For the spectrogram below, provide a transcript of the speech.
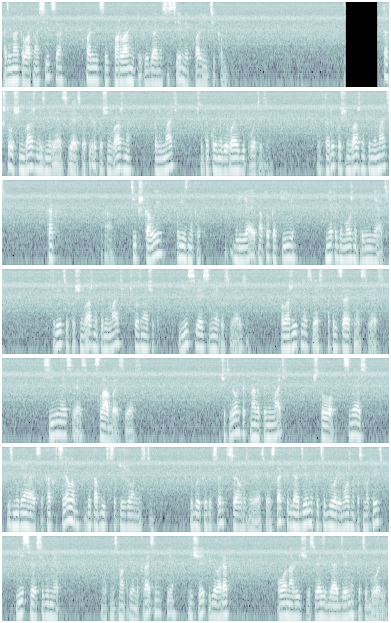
одинаково относиться к полиции, к парламенту, к легальной системе, к политикам. Так что очень важно измерять связь. Во-первых, очень важно понимать, что такое нулевая гипотеза. Во-вторых, очень важно понимать, как а, тип шкалы признаков влияет на то, какие методы можно применять. В-третьих, очень важно понимать, что значит есть связь, нету связи. Положительная связь, отрицательная связь. Сильная связь, слабая связь. В-четвертых, надо понимать, что связь измеряется как в целом для таблицы сопряженности, любой коэффициент в целом измеряет связь, так и для отдельной категории можно посмотреть, есть связь или нет. Вот мы смотрели, красненькие ячейки говорят о наличии связи для отдельных категорий.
